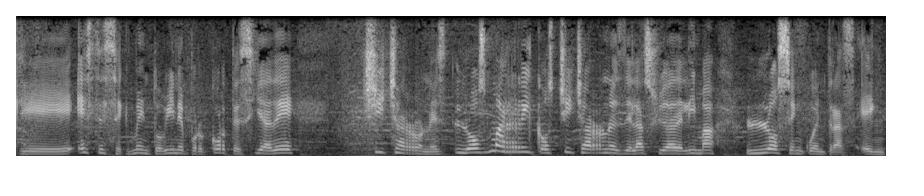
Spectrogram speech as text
que este segmento viene por cortesía de chicharrones. Los más ricos chicharrones de la ciudad de Lima los encuentras en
